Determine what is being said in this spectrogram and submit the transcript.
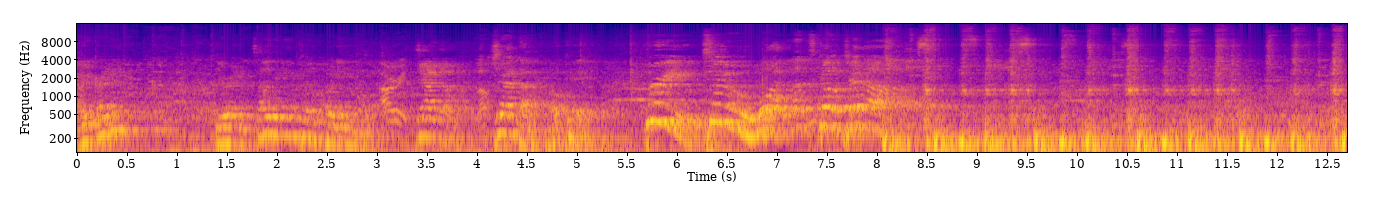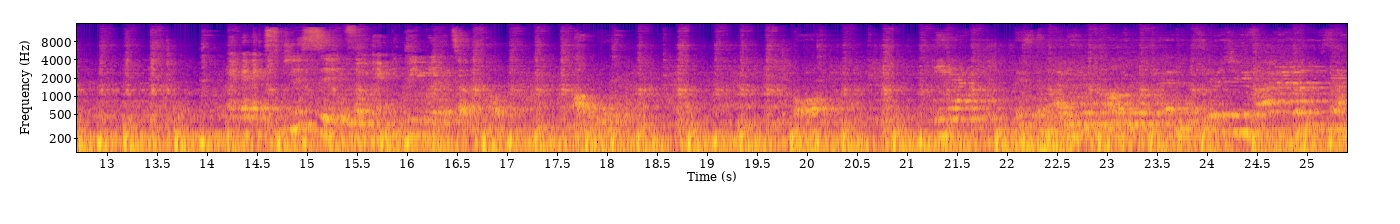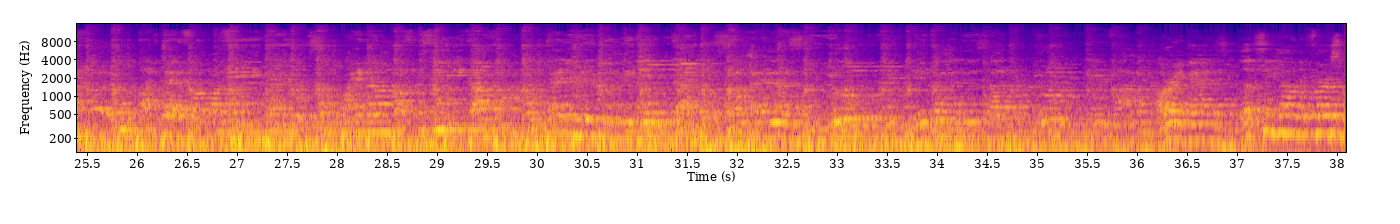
Are you ready? You're ready. Tell your name to everybody. All right. Jenna. Jenna. Okay. Three, two, one. Let's go, Jenna. Explicit from MTV Miracle. Oh. Oh. Yeah. It's the body All right, guys. Let's see how the first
